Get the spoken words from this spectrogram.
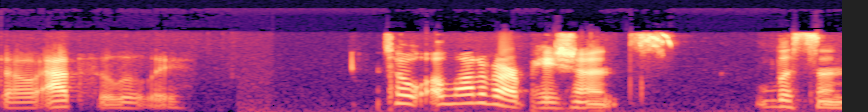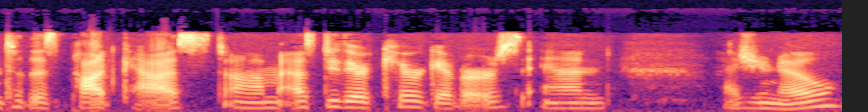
So, absolutely. So, a lot of our patients listen to this podcast, um, as do their caregivers, and as you know,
